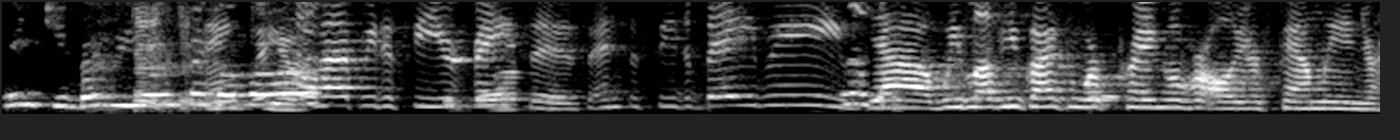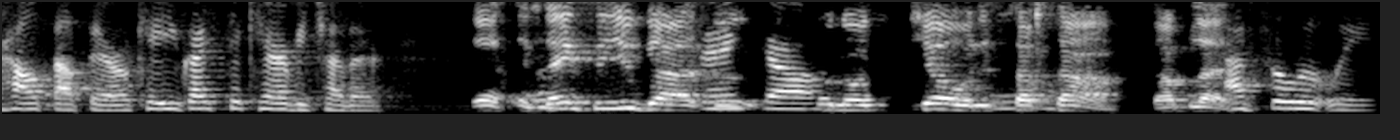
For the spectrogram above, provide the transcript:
Thank you, baby. You want to say bye We're so happy to see your faces and to see the baby. Yeah, we love you guys and we're praying over all your family and your health out there. Okay, you guys take care of each other. Yes, and thanks to you guys Thank for, for the show in this tough time. God bless. Absolutely.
